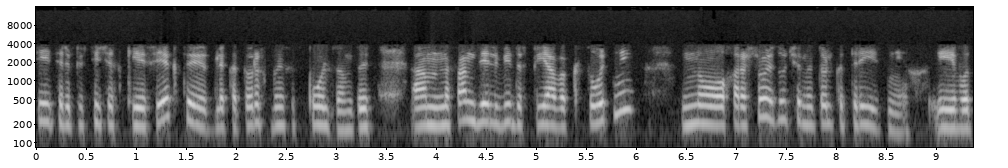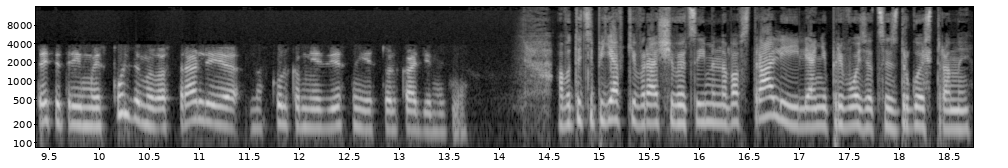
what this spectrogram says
те терапевтические эффекты, для которых мы их используем. То есть эм, на самом деле видов пиявок сотни, но хорошо изучены только три из них. И вот эти три мы используем, и в Австралии, насколько мне известно, есть только один из них. А вот эти пиявки выращиваются именно в Австралии или они привозятся из другой страны?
